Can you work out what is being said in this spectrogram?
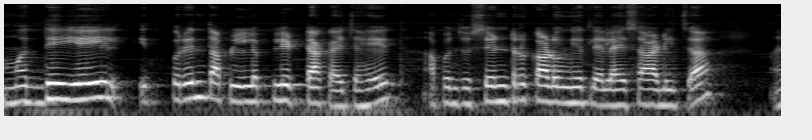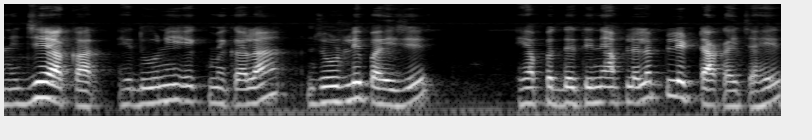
मध्ये येईल इथपर्यंत आपल्याला प्लेट टाकायचे आहेत. आपण जो सेंटर काढून घेतलेला आहे साडीचा आणि जे आकार हे दोन्ही एकमेकाला जोडले पाहिजे. ह्या पद्धतीने आपल्याला प्लेट टाकायचे आहेत.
